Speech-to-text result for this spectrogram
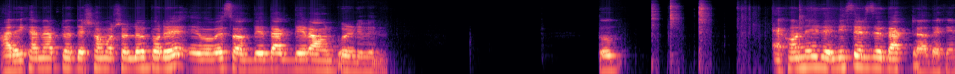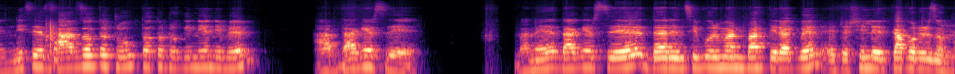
আর এখানে আপনাদের সমস্যা হলে পরে এভাবে চক দিয়ে দাগ দিয়ে রাউন্ড করে নেবেন। তো এখন এই যে নিচের যে দাগটা, দেখেন, নিচের ধার যতটুক ততটুকু নিয়ে নেবেন। আর দাগের চেয়ে মানে দাগের চেয়ে দেড় ইঞ্চি পরিমাণ বাড়তি রাখবেন এটা শিলের কাপড়ের জন্য।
